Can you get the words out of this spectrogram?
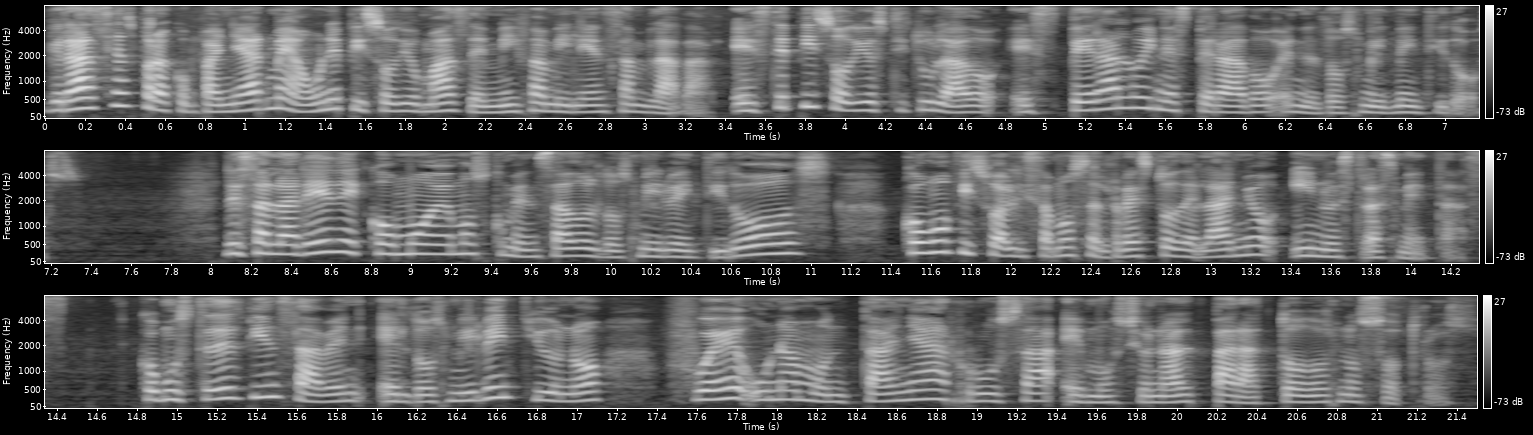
Gracias por acompañarme a un episodio más de Mi Familia Ensamblada. Este episodio es titulado Espera lo inesperado en el 2022. Les hablaré de cómo hemos comenzado el 2022, cómo visualizamos el resto del año y nuestras metas. Como ustedes bien saben, el 2021 fue una montaña rusa emocional para todos nosotros.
